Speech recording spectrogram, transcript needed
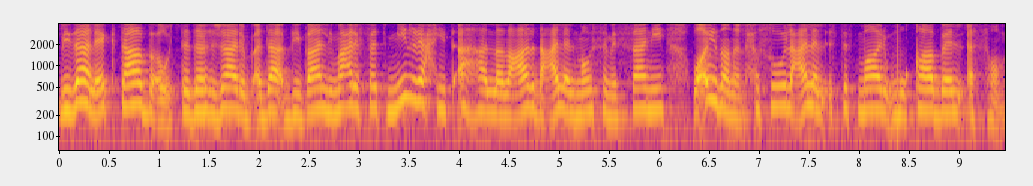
لذلك تابعوا تجارب أداء بيبان لمعرفة مين رح يتأهل للعرض على الموسم الثاني وأيضا الحصول على الاستثمار مقابل أسهم.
